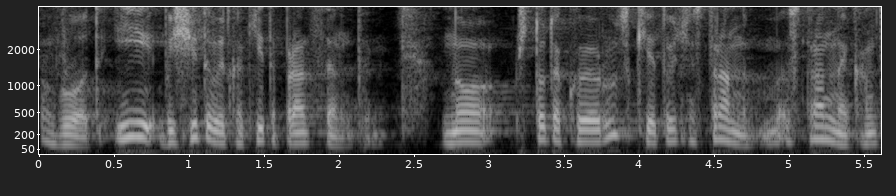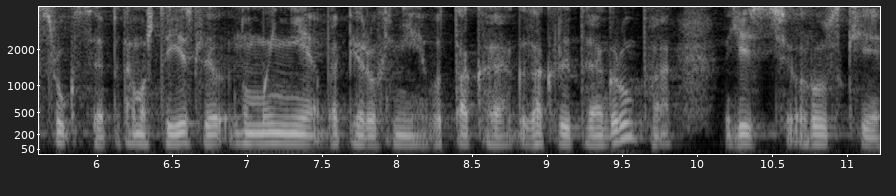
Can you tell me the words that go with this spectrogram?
Вот. И высчитывают какие-то проценты. Но что такое русские, это очень странно, странная конструкция, потому что если ну, мы не, во-первых, не вот такая закрытая группа, есть русские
